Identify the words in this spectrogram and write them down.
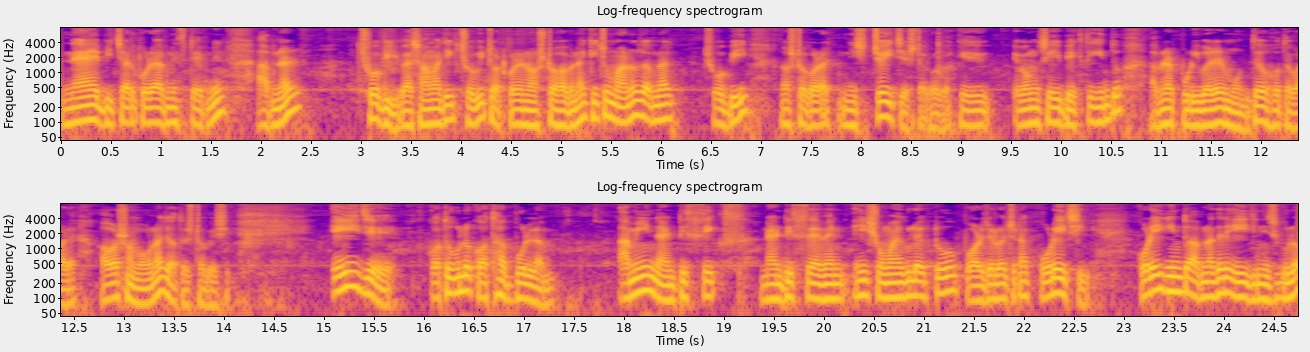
ন্যায় বিচার করে আপনি স্টেপ নিন। আপনার ছবি বা সামাজিক ছবি চট করে নষ্ট হবে না। কিছু মানুষ আপনার ছবি নষ্ট করার নিশ্চয়ই চেষ্টা করবে। এবং সেই ব্যক্তি কিন্তু আপনার পরিবারের মধ্যেও হতে পারে, হওয়ার সম্ভাবনা যথেষ্ট বেশি। এই যে কতগুলো কথা বললাম, আমি নাইনটি সিক্স নাইনটি সেভেন এই সময়গুলো একটু পর্যালোচনা করেছি করেই কিন্তু আপনাদের এই জিনিসগুলো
